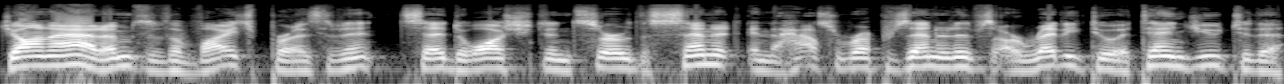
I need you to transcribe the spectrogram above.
John Adams, the vice president, said to Washington, Sir, the Senate and the House of Representatives are ready to attend you to the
